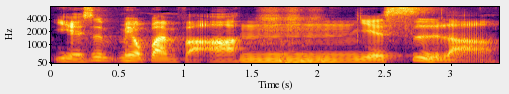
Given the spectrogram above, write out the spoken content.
也是没有办法啊。嗯，也是啦。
